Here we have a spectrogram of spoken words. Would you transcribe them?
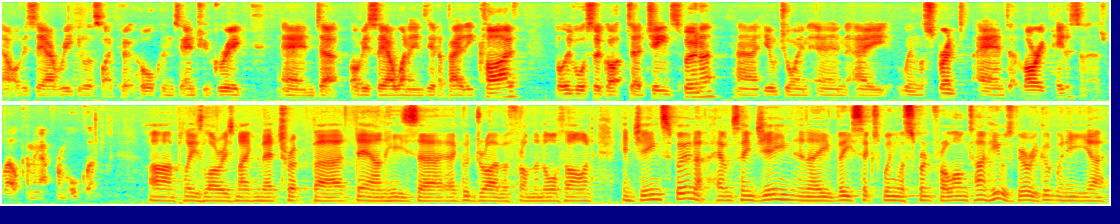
obviously our regulars like Kurt Hawkins, Andrew Gregg, and uh, obviously our one NZ Bailey Clive. But we've also got uh, Gene Spooner. Uh, he'll join in a wingless sprint, and Laurie Peterson as well, coming up from Auckland. I'm pleased Laurie's making that trip uh, down. He's uh, a good driver from the North Island. And Gene Spooner, haven't seen Gene in a V6 wingless sprint for a long time. He was very good when he uh,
